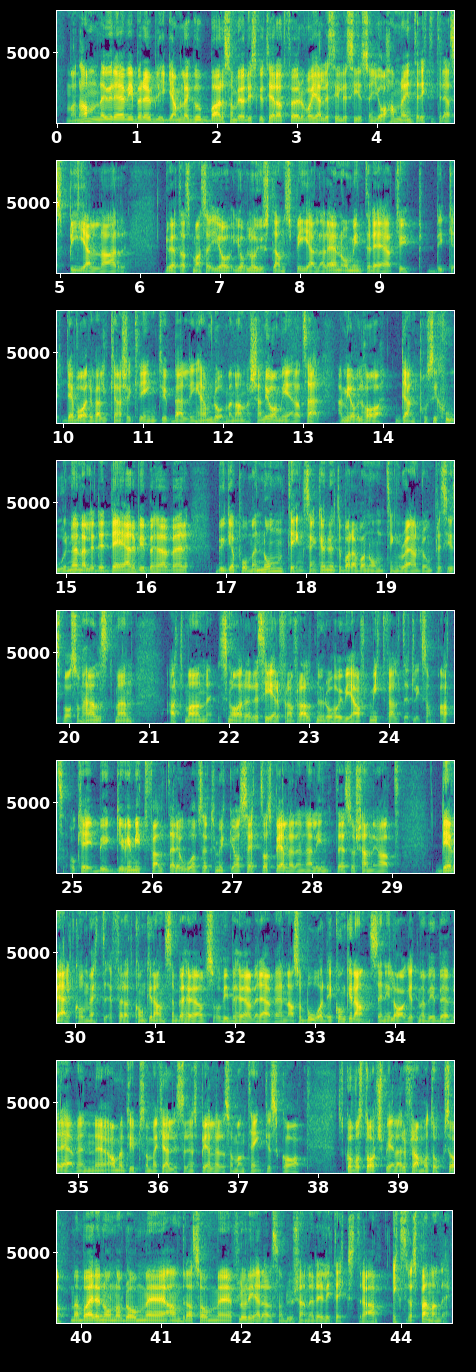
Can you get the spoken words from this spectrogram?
Man hamnar ju där, vi börjar bli gamla gubbar som vi har diskuterat förr vad gäller silly season. Jag hamnar inte riktigt i det spelar... Du vet att man säger jag, jag vill ha just den spelaren om inte det är typ det, det, var det väl kanske kring typ Bellingham då Men annars känner jag mer att så här Jag vill ha den positionen eller det är där vi behöver bygga på med någonting. Sen kan det inte bara vara någonting random precis vad som helst. Men att man snarare ser framförallt nu då har vi haft mittfältet liksom. Att okej, okay, bygger vi mittfältare oavsett hur mycket jag har sett av spelaren eller inte så känner jag att det är välkommet för att konkurrensen behövs och vi behöver även Alltså både konkurrensen i laget men vi behöver även Ja men typ som McAllister en spelare som man tänker ska Ska vara startspelare framåt också Men vad är det någon av de eh, andra som eh, florerar som du känner är lite extra Extra spännande?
